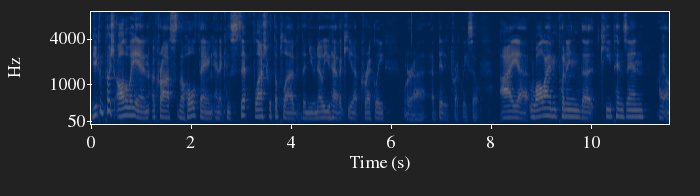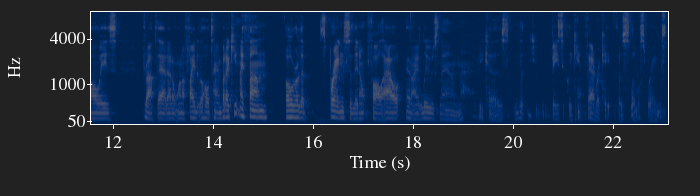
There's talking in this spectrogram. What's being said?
If you can push all the way in across the whole thing and it can sit flush with the plug, then you know you have it keyed up correctly or uh, bitted correctly. So I, uh, while I'm putting the key pins in, I always drop that. I don't want to fight it the whole time. But I keep my thumb over the springs so they don't fall out and I lose them because the, you basically can't fabricate those little springs.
